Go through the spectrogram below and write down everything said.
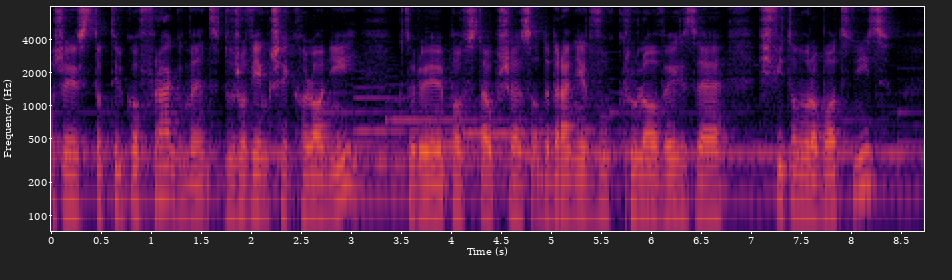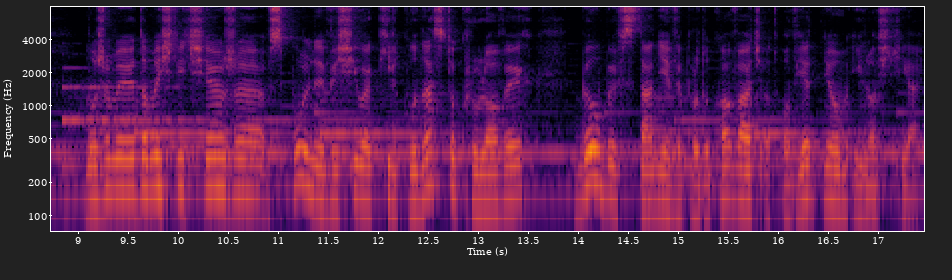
że jest to tylko fragment dużo większej kolonii, który powstał przez odebranie dwóch królowych ze świtą robotnic, możemy domyślić się, że wspólny wysiłek kilkunastu królowych byłby w stanie wyprodukować odpowiednią ilość jaj.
